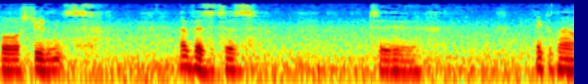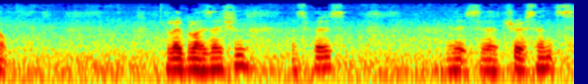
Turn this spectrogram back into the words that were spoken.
for students and visitors to think about globalization, I suppose, in its uh, truest sense,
